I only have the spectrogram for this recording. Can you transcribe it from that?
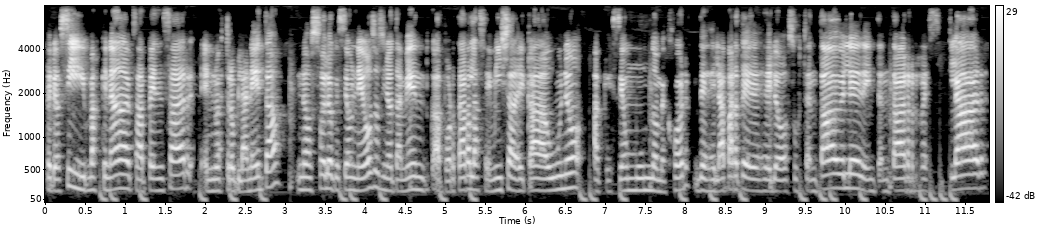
pero sí, más que nada, pensar en nuestro planeta, no solo que sea un negocio, sino también aportar la semilla de cada uno a que sea un mundo mejor, desde la parte, desde lo sustentable, de intentar reciclar,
